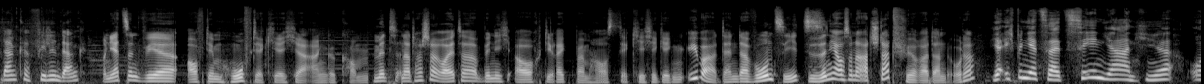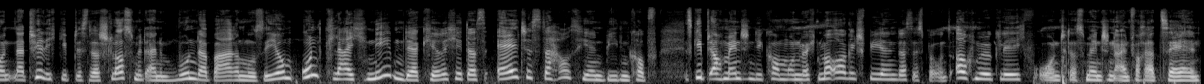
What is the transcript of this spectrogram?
Danke, vielen Dank. Und jetzt sind wir auf dem Hof der Kirche angekommen. Mit Natascha Reuter bin ich auch direkt beim Haus der Kirche gegenüber, denn da wohnt sie. Sie sind ja auch so eine Art Stadtführer dann, oder? Ja, ich bin jetzt seit zehn Jahren hier und natürlich gibt es das Schloss mit einem wunderbaren Museum und gleich neben der Kirche das älteste Haus hier in Biedenkopf. Es gibt auch Menschen, die kommen und möchten mal Orgel spielen. Das ist bei uns auch möglich. Und dass Menschen einfach erzählen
